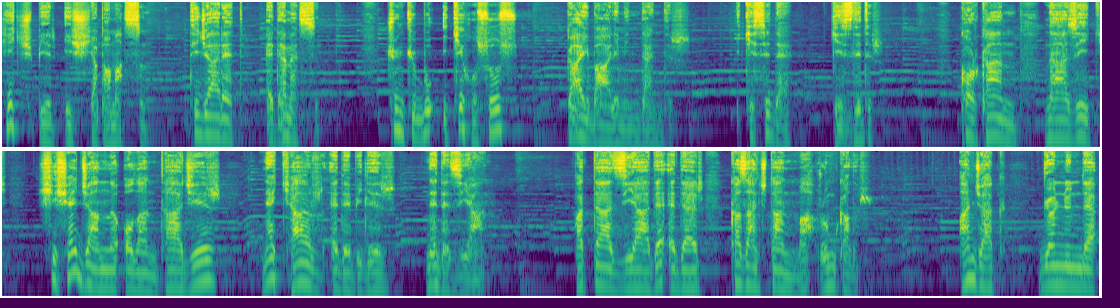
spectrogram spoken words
hiçbir iş yapamazsın. Ticaret edemezsin. Çünkü bu iki husus gayb alemindendir. İkisi de gizlidir. Korkan, nazik, şişe canlı olan tacir ne kar edebilir ne de ziyan. Hatta ziyade eder, kazançtan mahrum kalır. Ancak gönlünde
